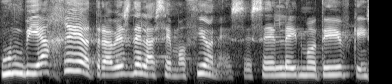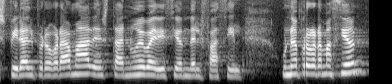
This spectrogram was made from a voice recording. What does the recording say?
Un viaje a través de las emociones es el leitmotiv que inspira el programa de esta nueva edición del Fácil. Una programación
